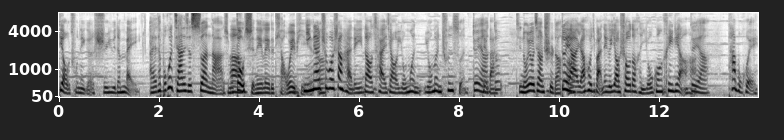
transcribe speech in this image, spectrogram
调出那个石鱼的美。哎，它不会加那些蒜呐、什么啊豆豉那一类的调味品。你应该嗯吃过上海的一道菜叫油焖油焖春笋，对呀、对吧都挺浓油酱吃的。对呀、啊然后就把那个要烧到很油光黑亮哈。对呀、它不会，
